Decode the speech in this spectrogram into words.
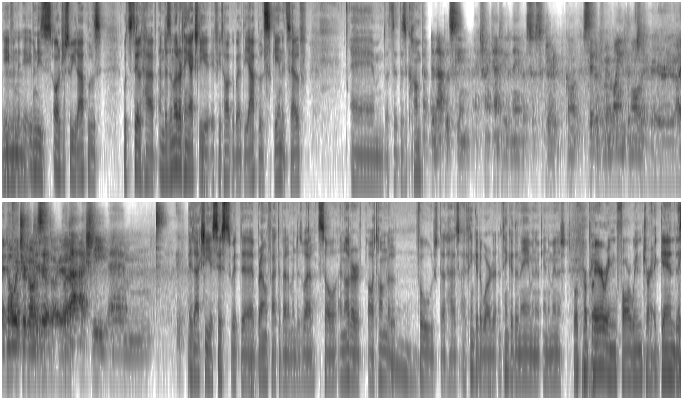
even even these ultra sweet apples would still have. And there's another thing actually, if you talk about the apple skin itself, um, that's a, there's a compound in apple skin. I try, can't think of the name of it, so, so they're going, slipping from my mind at the moment. I know what you're talking about, though, But that actually, um, it, actually assists with the brown fat development as well. So another autumnal Hmm. food that has, I'll think of the word, I'll think of the name in a, in a minute. But preparing for winter, again, the Again,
